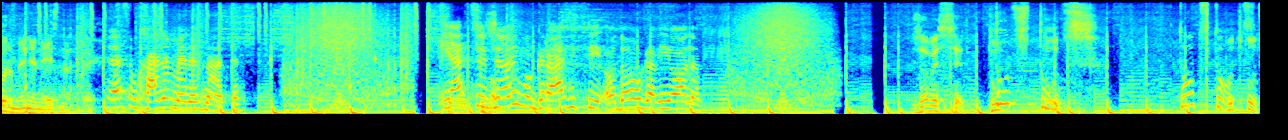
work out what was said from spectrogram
Igor, mene ne znate. Ja sam Hana, mene znate. Ja se želim ograditi od ovog aviona. Zove se Tuc Tuc. Tuc, tuc. Tuc Tuc.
